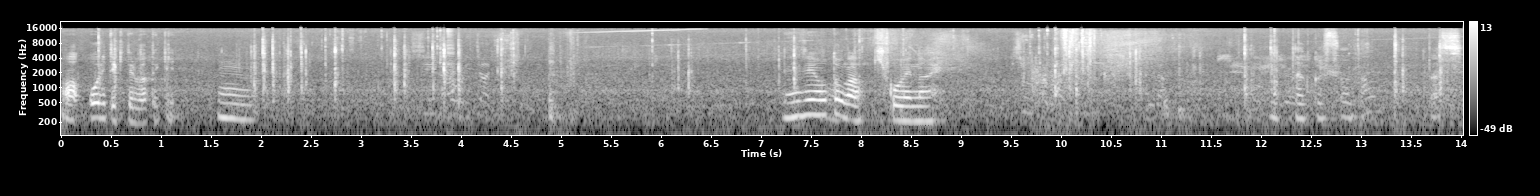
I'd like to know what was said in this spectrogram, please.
あ降りてきてるわ敵うん。全然音が聞こえない。全くそうだ私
